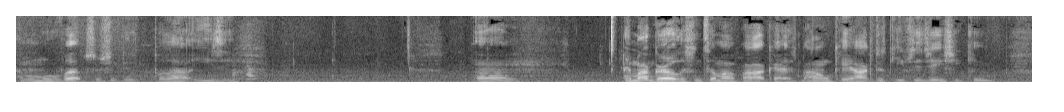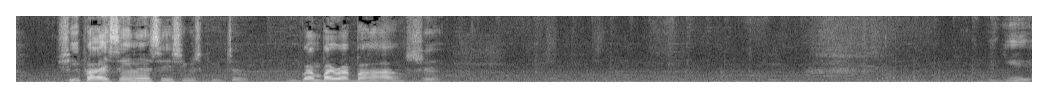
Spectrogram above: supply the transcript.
I'm gonna move up so she can pull out easy. Um. And my girl listened to my podcast, but I don't care. I just keep it G. She cute. She probably seen her and said she was cute too. I'm bite right by her house. Shit. Yeah.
